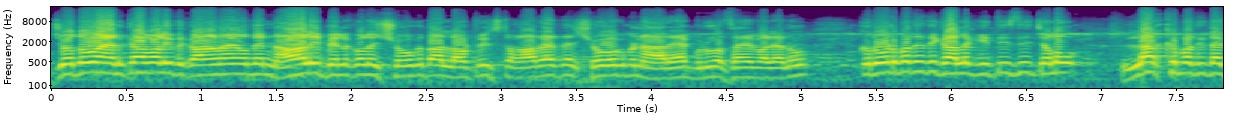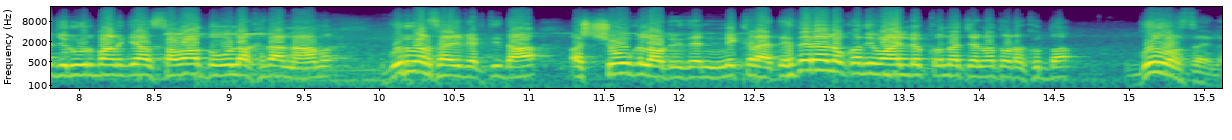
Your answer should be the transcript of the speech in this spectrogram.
ਜਦੋਂ ਐਨਕਾ ਵਾਲੀ ਦੁਕਾਨ ਹੈ ਉਹਦੇ ਨਾਲ ਹੀ ਬਿਲਕੁਲ ਅਸ਼ੋਕ ਦਾ ਲਾਟਰੀ ਸਟਾਰ ਹੈ ਤੇ ਅਸ਼ੋਕ ਬਣਾ ਰਿਹਾ ਗੁਰੂ ਸਾਹਿਬ ਵਾਲਿਆਂ ਨੂੰ। ਕਰੋੜਪਤੀ ਦੀ ਗੱਲ ਕੀਤੀ ਸੀ, ਚਲੋ, ਲੱਖਪਤੀ ਦਾ ਜ਼ਰੂਰ ਬਣ ਗਿਆ, ਸਵਾ ਦੋ ਲੱਖ ਦਾ ਨਾਮ ਗੁਰੂ ਸਾਹਿਬ ਵਿਅਕਤੀ ਦਾ ਅਸ਼ੋਕ ਲਾਟਰੀ ਤੇ ਨਿਕਲਿਆ। ਦੇਖਦੇ ਰਹੇ ਲੋਕਾਂ ਦੀ ਆਵਾਜ਼, ਲੋਕਾਂ ਦਾ ਚੈਨਲ, ਤੁਹਾਡਾ ਖੁਦ ਦਾ ਗੁਰੂ ਸਾਹਿਬ ਲਈ।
